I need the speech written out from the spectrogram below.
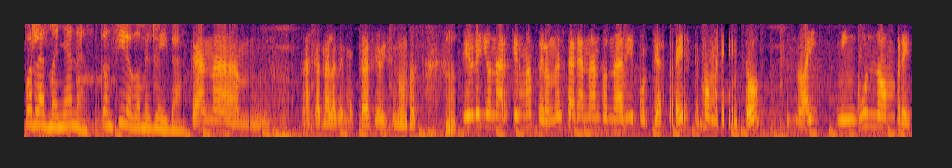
Por las mañanas, con Ciro Gómez Leiva. Gana gana la democracia, dicen unos. Pierde John Ackerman, pero no está ganando nadie porque hasta este momento no hay ningún nombre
